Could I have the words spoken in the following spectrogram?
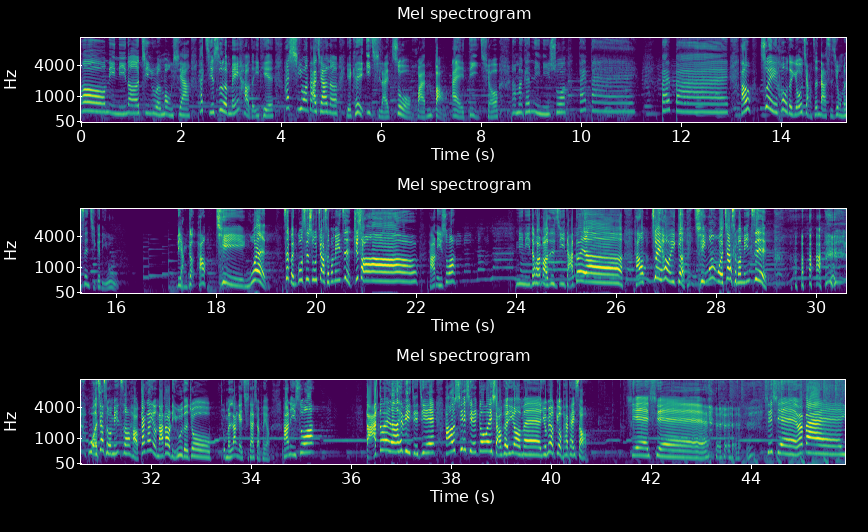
哦，妮妮呢，进入了梦乡，她结束了美好的一天。她希望大家呢，也可以一起来做环保，爱地球。那我们跟妮妮说拜拜拜拜。好，最后的有奖征答时间，我们剩几个礼物？两个。好，请问这本故事书叫什么名字？举手。好，你说。妮妮的环保日记答对了。好，最后一个，请问我叫什么名字？我叫什么名字哦？好，刚刚有拿到礼物的就我们让给其他小朋友。好，你说。答对了，Happy 姐姐。好，谢谢各位小朋友们，有没有给我拍拍手？谢谢。谢谢拜拜。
